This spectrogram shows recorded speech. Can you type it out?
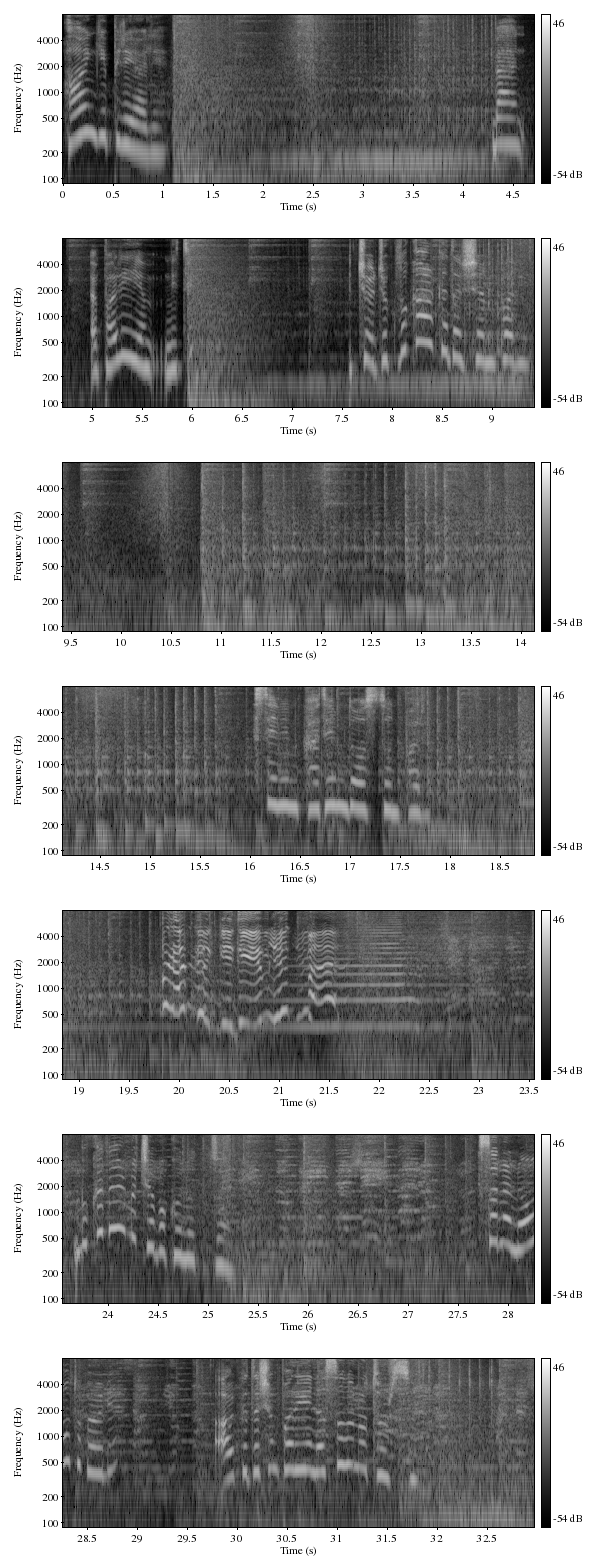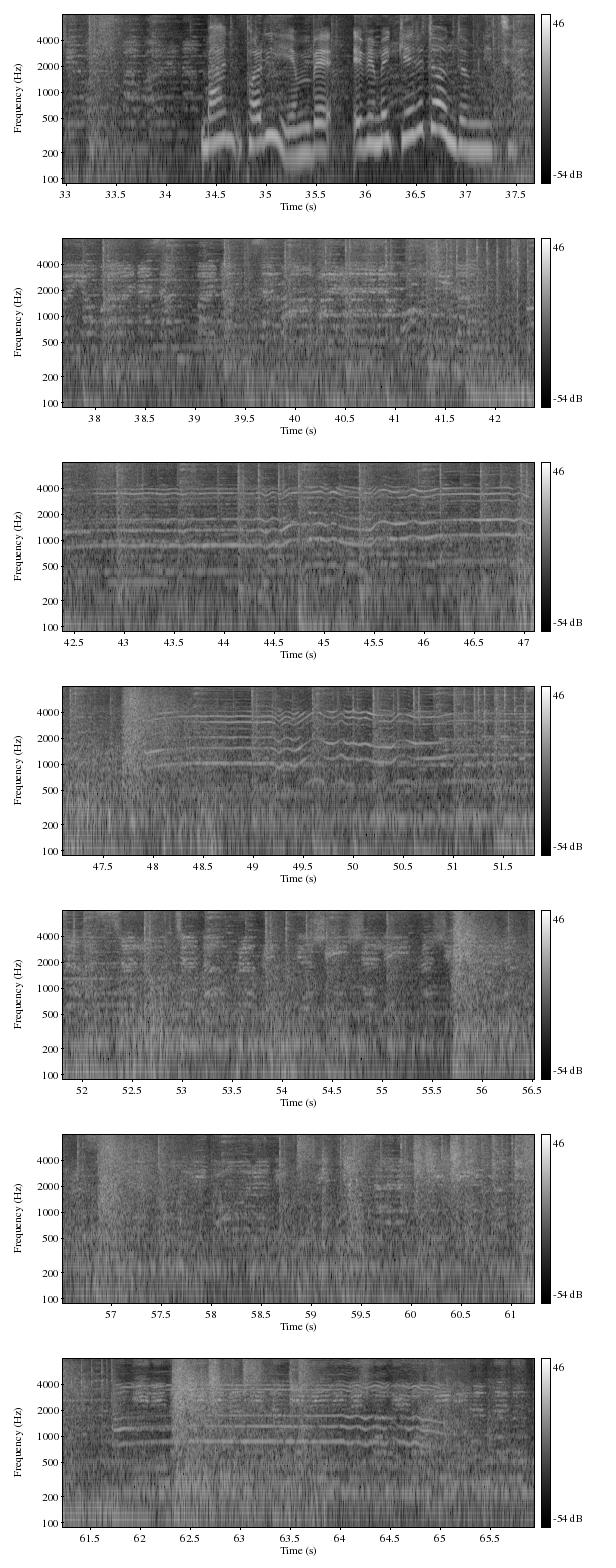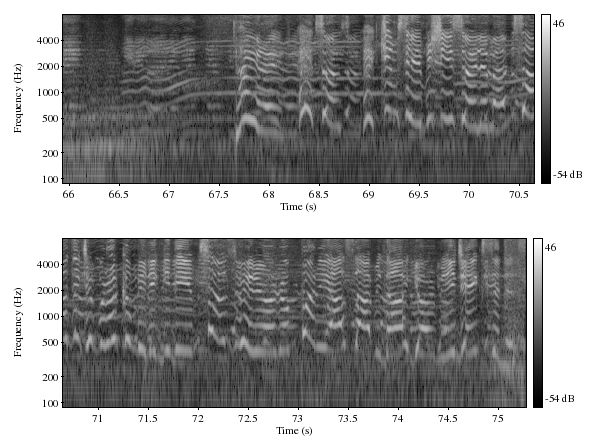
Hangi Priyali? Ben e, Pari'yim Nitin. Çocukluk arkadaşın Pari. Senin kadim dostun Pari. Bırakın gideyim lütfen. Bu kadar mı çabuk unuttun? Sana ne oldu böyle? Arkadaşın parayı nasıl unutursun? Ben pariyim ve evime geri döndüm Niti. Söz. Kimseye bir şey söylemem. Sadece bırakın beni gideyim. Söz veriyorum. Parayı asla bir daha görmeyeceksiniz.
